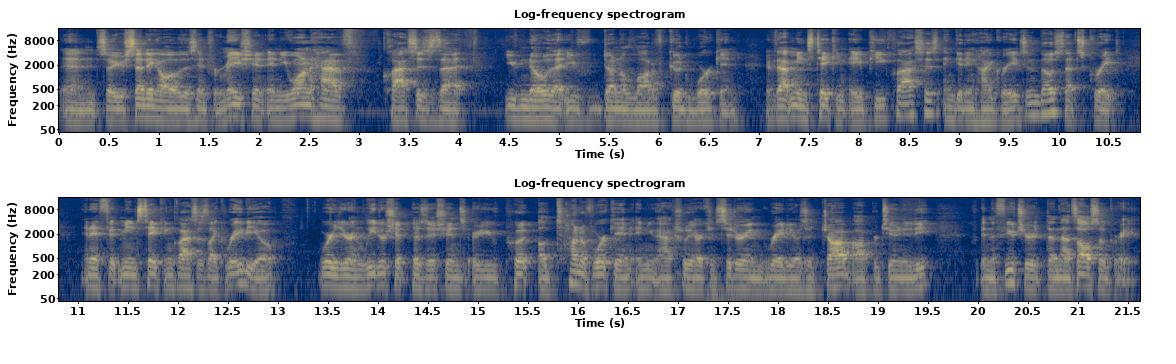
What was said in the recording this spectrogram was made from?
And so you're sending all of this information and you want to have classes that you know that you've done a lot of good work in. If that means taking AP classes and getting high grades in those, that's great. And if it means taking classes like radio, where you're in leadership positions or you put a ton of work in and you actually are considering radio as a job opportunity in the future, then that's also great.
